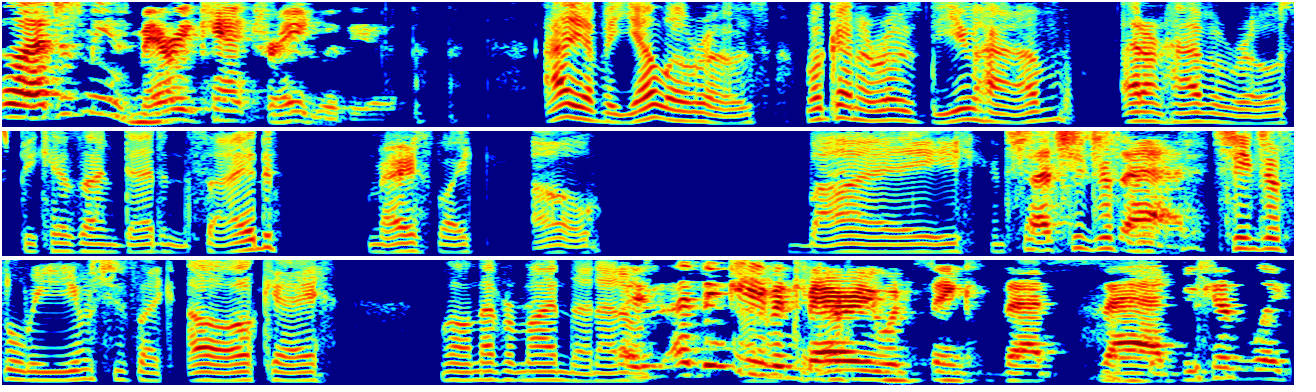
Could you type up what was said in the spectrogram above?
Oh, that just means Mary can't trade with you. I have a yellow rose. What kind of rose do you have? I don't have a rose because I'm dead inside. Mary's like, oh, bye. And she, That's she just sad. she just leaves. She's like, oh, okay. Well, never mind then. I don't. I think I don't even care. Mary would think that's sad because, like,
